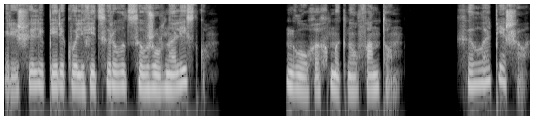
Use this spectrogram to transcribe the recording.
«Решили переквалифицироваться в журналистку?» Глухо хмыкнул фантом. Хелла опешила.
